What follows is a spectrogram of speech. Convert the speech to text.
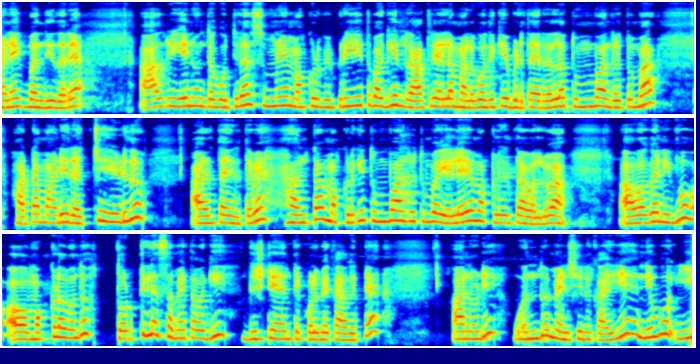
ಮನೆಗೆ ಬಂದಿದ್ದಾರೆ. ಆದರೂ ಏನು ಅಂತ ಗೊತ್ತಿಲ್ಲ. ಸುಮ್ಮನೆ ಮಕ್ಕಳು ವಿಪರೀತವಾಗಿ ರಾತ್ರಿ ಎಲ್ಲ ಮಲಗೋದಕ್ಕೆ ಬಿಡ್ತಾ ಇರಲ್ಲ ತುಂಬ ಅಂದರೆ ತುಂಬ ಹಠ ಮಾಡಿ ರಚ್ಚೆ ಹಿಡಿದು ಅಳ್ತಾ ಇರ್ತವೆ. ಅಂಥ ಮಕ್ಕಳಿಗೆ ತುಂಬ ಅಂದರೆ ತುಂಬ ಎಳೆಯ ಮಕ್ಕಳು ಇರ್ತಾವಲ್ವ? ಆವಾಗ ನೀವು ಆ ಮಕ್ಕಳ ಒಂದು ತೊಟ್ಟಿಲ ಸಮೇತವಾಗಿ ದೃಷ್ಟಿಯನ್ನು ತೆಕ್ಕೊಳ್ಬೇಕಾಗುತ್ತೆ. ಆ ನೋಡಿ, ಒಂದು ಮೆಣಸಿನಕಾಯಿ ನೀವು ಈ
